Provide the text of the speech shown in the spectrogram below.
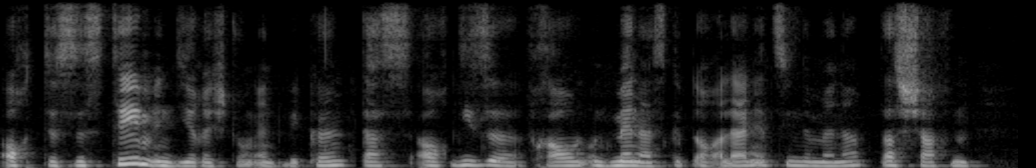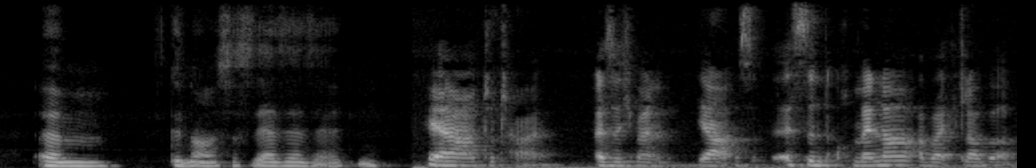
auch das System in die Richtung entwickeln, dass auch diese Frauen und Männer, es gibt auch alleinerziehende Männer, das schaffen. Ähm, genau, es ist sehr, sehr selten. Ja, total. Also ich meine, ja, es, es, sind auch Männer, aber ich glaube,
